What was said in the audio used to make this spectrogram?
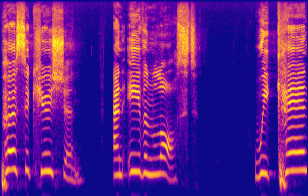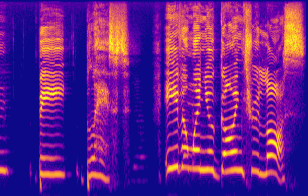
persecution, and even lost, we can be blessed. Even when you're going through loss,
